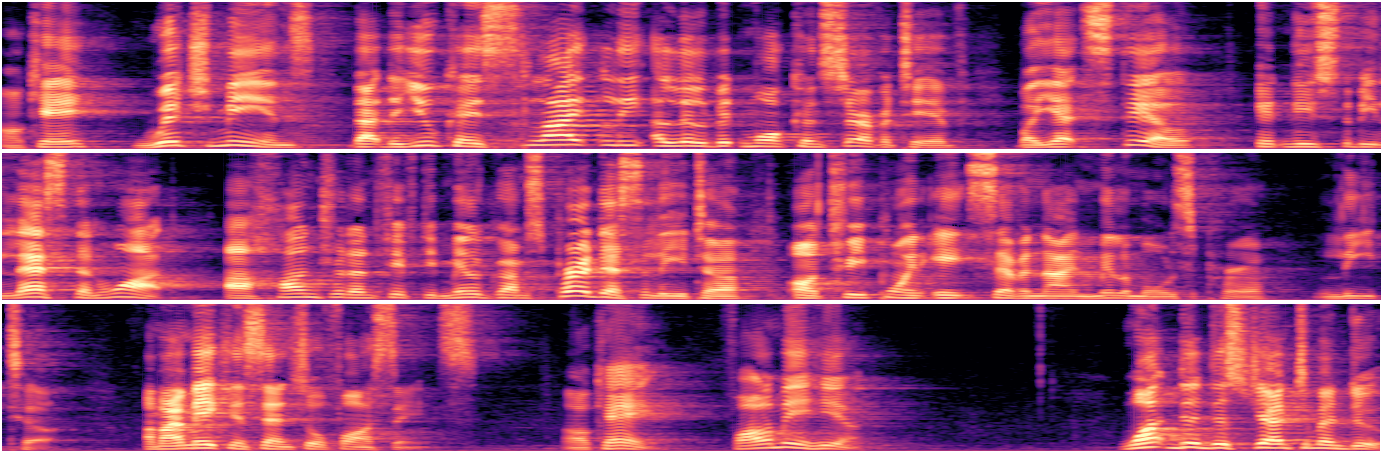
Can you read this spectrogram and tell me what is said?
Okay? Which means that the UK is slightly a little bit more conservative, but yet still it needs to be less than what? 150 milligrams per deciliter or 3.879 millimoles per liter. Am I making sense so far, saints? Okay, follow me here. What did this gentleman do?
